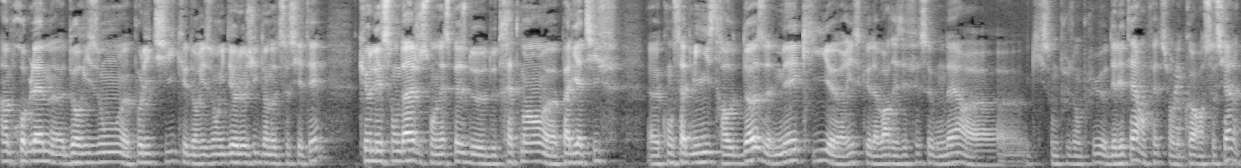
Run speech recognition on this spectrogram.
un problème d'horizon politique, d'horizon idéologique dans notre société, que les sondages sont une espèce de, de traitement euh, palliatif qu'on s'administre à haute dose, mais qui risque d'avoir des effets secondaires qui sont de plus en plus délétères en fait sur le corps social.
